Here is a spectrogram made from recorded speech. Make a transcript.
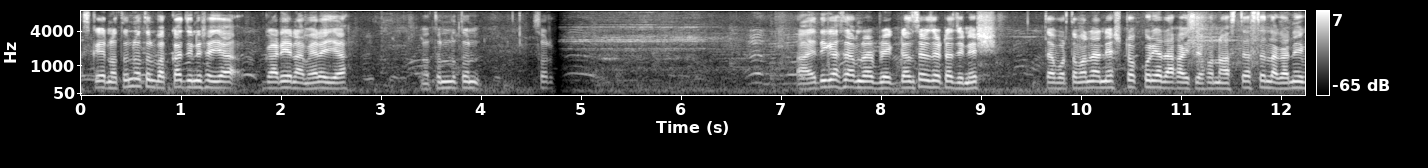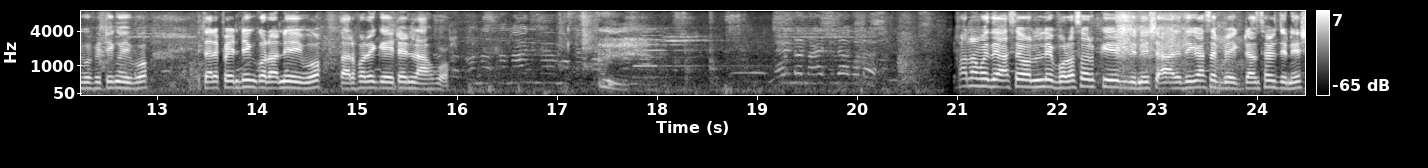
আজকে নতুন নতুন বাক্কা জিনিস আইয়া, গাড়ি নামের আইয়া, নতুন নতুন সর এদিকে আছে আপনার ব্রেক ডান্সের যেটা জিনিস তা বর্তমানে আনি স্টক করিয়া রাখা হয়েছে এখন আস্তে আস্তে লাগানি হইব ফিটিং হইব। এটারে পেন্টিং করানি হইব, তারপরে গেইটাই লাগবো। এখানের মধ্যে আছে অনলি বড় সরকির জিনিস, আর এদিকে আছে ব্রেক ডান্সের জিনিস।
